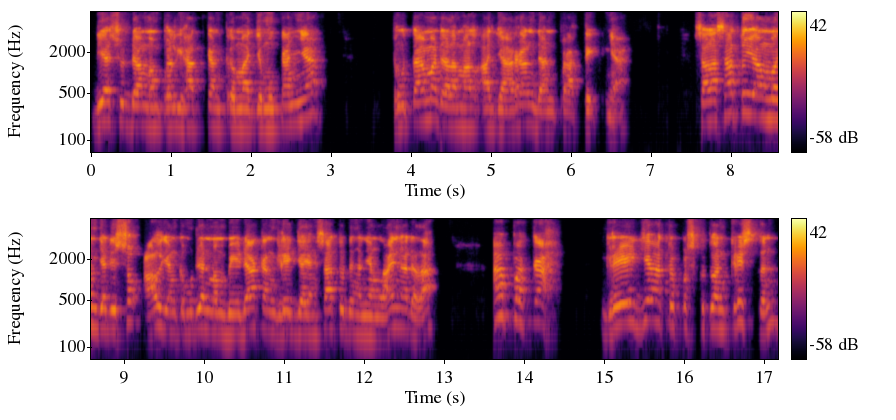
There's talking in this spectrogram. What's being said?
Dia sudah memperlihatkan kemajemukannya terutama dalam hal ajaran dan praktiknya. Salah satu yang menjadi soal yang kemudian membedakan gereja yang satu dengan yang lain adalah apakah gereja atau persekutuan Kristen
